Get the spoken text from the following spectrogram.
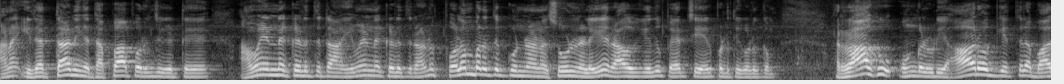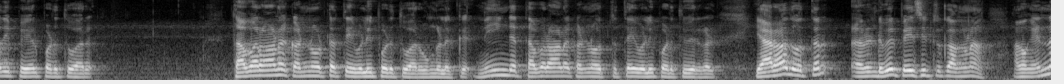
ஆனால் இதைத்தான் நீங்கள் தப்பாக புரிஞ்சுக்கிட்டு அவன் என்ன கெடுத்துட்டான் இவன் என்ன கெடுத்துட்டான்னு புலம்புறத்துக்கு உண்டான சூழ்நிலையை ராகுக்கு எது பயிற்சியை ஏற்படுத்தி கொடுக்கும். ராகு உங்களுடைய ஆரோக்கியத்தில் பாதிப்பை ஏற்படுத்துவார். தவறான கண்ணோட்டத்தை வெளிப்படுத்துவார் உங்களுக்கு. நீங்கள் தவறான கண்ணோட்டத்தை வெளிப்படுத்துவீர்கள். யாராவது ஒருத்தர் ரெண்டு பேர் பேசிகிட்டு இருக்காங்கன்னா அவங்க என்ன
